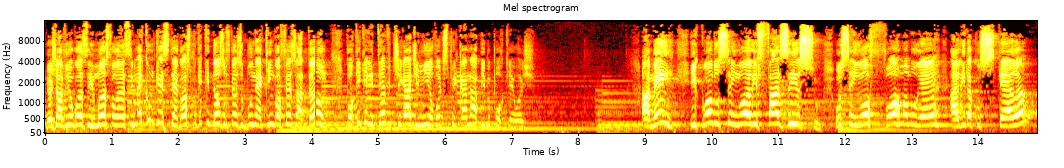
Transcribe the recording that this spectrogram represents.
Eu já vi algumas irmãs falando assim, mas como que é esse negócio? Por que, que Deus não fez o bonequinho igual fez o Adão? Por que, que ele teve que tirar de mim? Eu vou te explicar na Bíblia por que hoje. Amém? E quando o Senhor ele faz isso, o Senhor forma a mulher ali da costela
